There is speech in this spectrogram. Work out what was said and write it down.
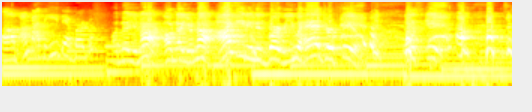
Um, I'm about to eat that burger. Oh no, you're not. Oh no, you're not. I'm eating this burger. You had your fill. That's it. I'm about to,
